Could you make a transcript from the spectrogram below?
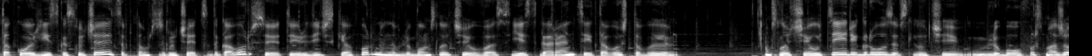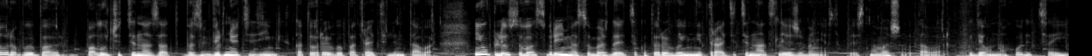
такой риск исключается, потому что заключается договор, все это юридически оформлено. В любом случае у вас есть гарантии того, что вы в случае утери груза, в случае любого форс-мажора вы получите назад, вернете деньги, которые вы потратили на товар. И плюс у вас время освобождается, которое вы не тратите на отслеживание, соответственно, вашего товара, где он находится, и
